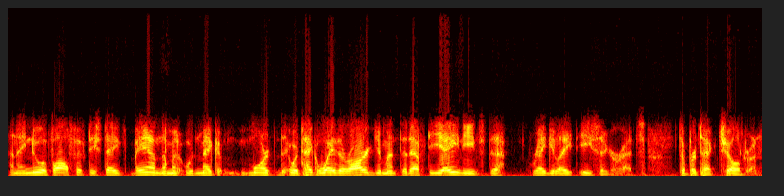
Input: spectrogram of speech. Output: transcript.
and they knew if all 50 states banned them, it would make it more. It would take away their argument that FDA needs to regulate e-cigarettes to protect children.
